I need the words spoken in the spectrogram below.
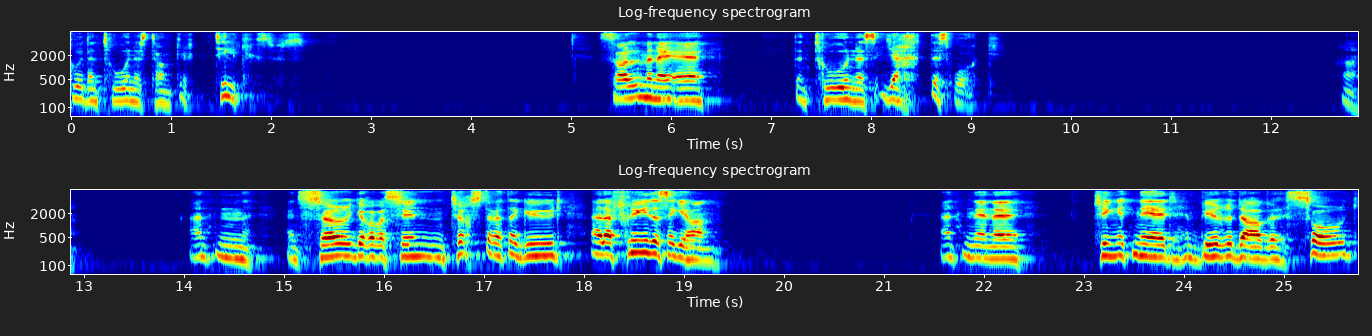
den troendes tanker til Kristus. Salmene er den troendes hjertespråk. Enten en sørger over synden, tørster etter Gud eller fryder seg i Han. Enten en er tynget ned en byrde av sorg,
